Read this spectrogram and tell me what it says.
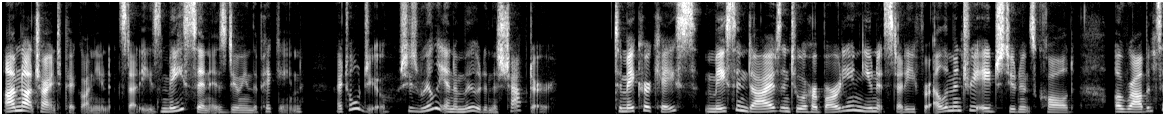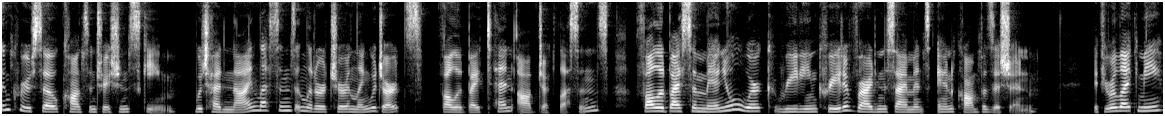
I'm not trying to pick on unit studies. Mason is doing the picking. I told you, she's really in a mood in this chapter. To make her case, Mason dives into a Herbartian unit study for elementary age students called A Robinson Crusoe Concentration Scheme, which had nine lessons in literature and language arts, followed by 10 object lessons, followed by some manual work, reading, creative writing assignments, and composition. If you're like me,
